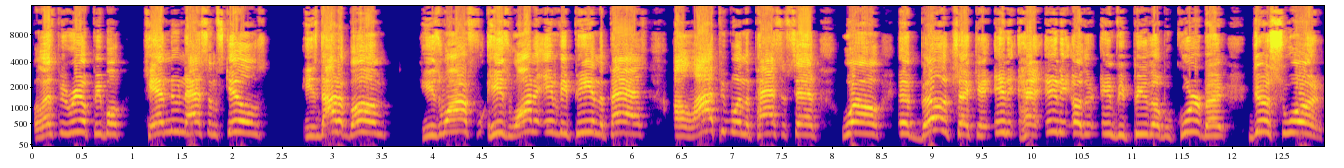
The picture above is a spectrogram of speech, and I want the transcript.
but let's be real, people. Cam Newton has some skills. He's not a bum. He's won, he's won an MVP in the past. A lot of people in the past have said, well, if Belichick had any, had any other MVP level quarterback, guess what?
